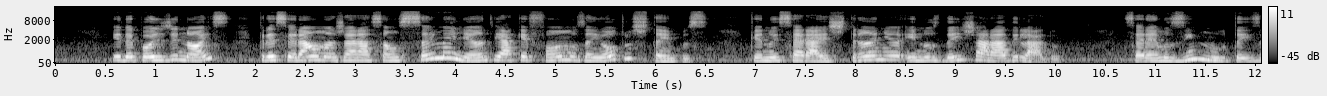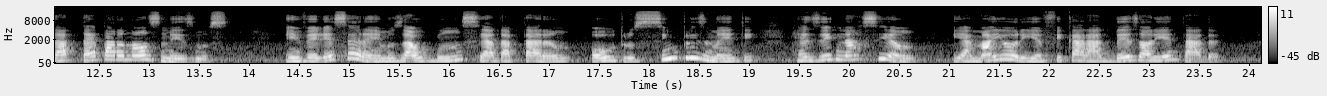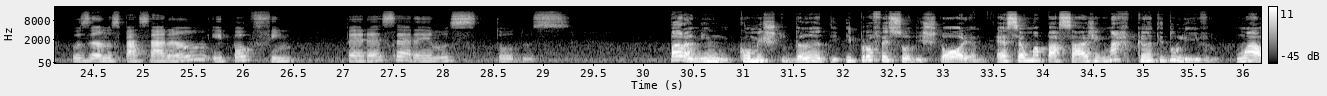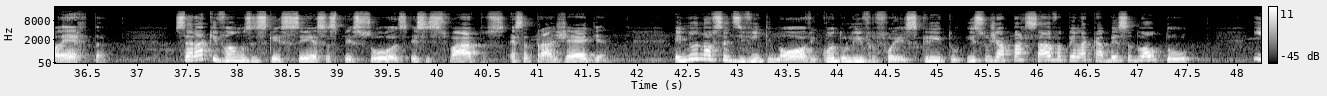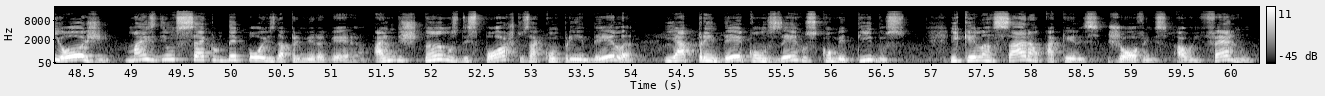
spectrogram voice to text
E depois de nós, crescerá uma geração semelhante à que fomos em outros tempos, que nos será estranha e nos deixará de lado. Seremos inúteis até para nós mesmos. Envelheceremos, alguns se adaptarão, outros simplesmente resignar-se-ão, e a maioria ficará desorientada. Os anos passarão e, por fim, pereceremos todos. Para mim, como estudante e professor de história, essa é uma passagem marcante do livro, um alerta. Será que vamos esquecer essas pessoas, esses fatos, essa tragédia? Em 1929, quando o livro foi escrito, isso já passava pela cabeça do autor. E hoje, mais de um século depois da Primeira Guerra, ainda estamos dispostos a compreendê-la? E aprender com os erros cometidos e que lançaram aqueles jovens ao inferno?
